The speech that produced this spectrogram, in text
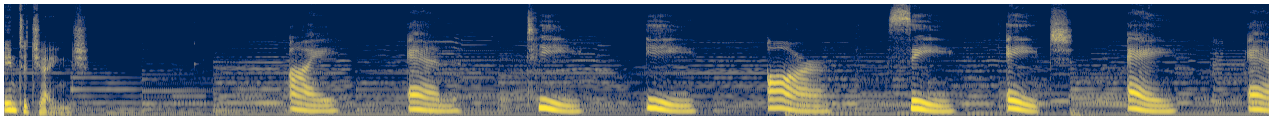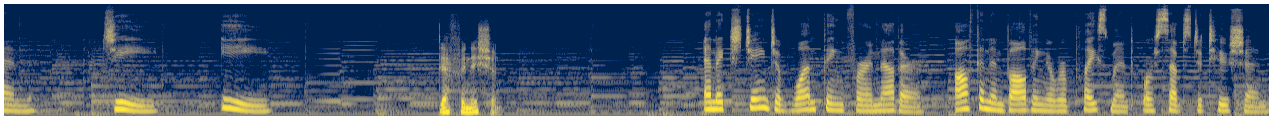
Interchange. I N T E R C H A N G E. Definition. An exchange of one thing for another, often involving a replacement or substitution,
